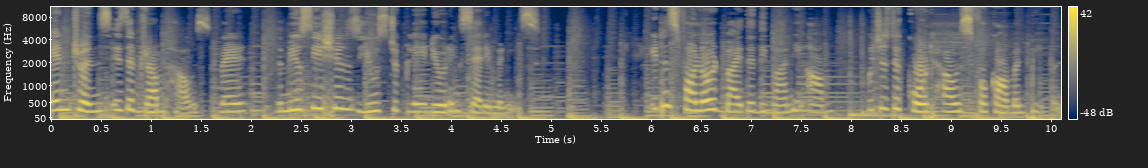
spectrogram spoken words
Entrance is a drum house where the musicians used to play during ceremonies. It is followed by the Diwan-i-Am, which is the courthouse for common people.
